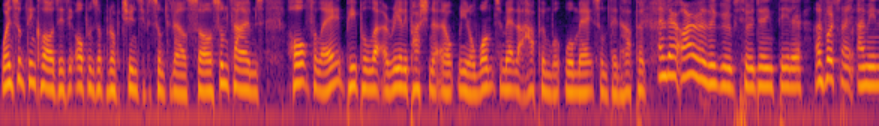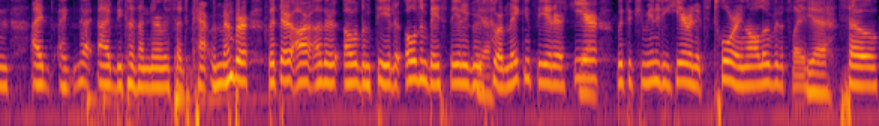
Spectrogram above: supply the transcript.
when something closes, it opens up an opportunity for something else. So sometimes, hopefully, people that are really passionate and you know want to make that happen will, will make something happen. And there are other groups who are doing theater. Unfortunately, I mean, I, I, I because I'm nervous, I can't remember. But there are other Oldham theater, Oldham-based theater groups Yeah. who are making theater here Yeah. with the community here, and it's touring all over the place. Yeah. So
